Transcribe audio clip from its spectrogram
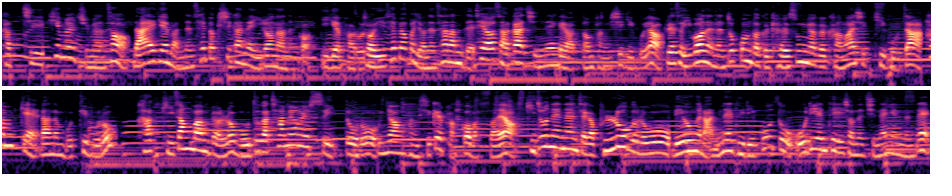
같이 힘을 주면서 나에게 맞는 새벽 시간에 일어나는 것. 이게 바로 저희 새벽을 여는 사람들 새여사가 진행해왔던 방식이고요. 그래서 이번에는 조금 더 그 결속력을 강화시키고자 함께라는 모티브로 각 기상반별로 모두가 참여할 수 있도록 운영 방식을 바꿔봤어요. 기존에는 제가 블로그로 내용을 안내드리고 또 오리엔테이션을 진행했는데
